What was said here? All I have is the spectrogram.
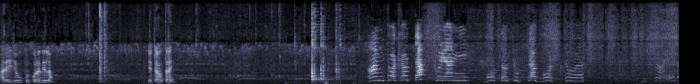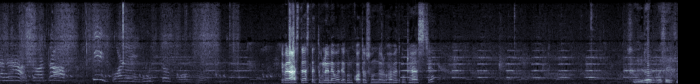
আর এই যে উপর করে দিলাম। এটাও তাই? এবার আস্তে আস্তে তুলে নেব দেখুন কত সুন্দরভাবে উঠে আসছে। সুন্দর বসেছি।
